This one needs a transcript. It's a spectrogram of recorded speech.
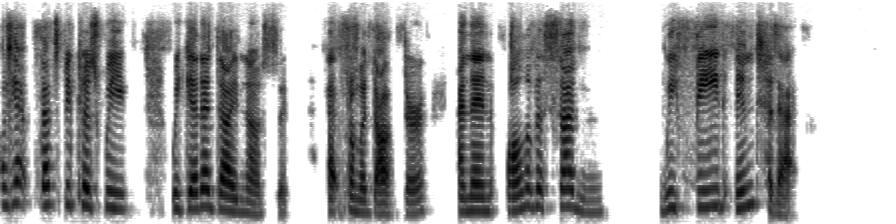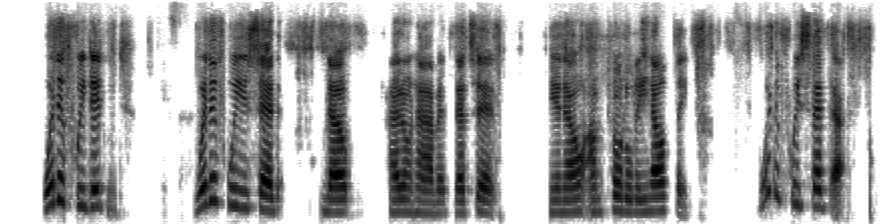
Oh yeah, that's because we we get a diagnosis at, from a doctor, and then all of a sudden we feed into that. What if we didn't? Exactly. What if we said, "Nope, I don't have it. That's it. You know, I'm totally healthy." What if we said that? Absolutely.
